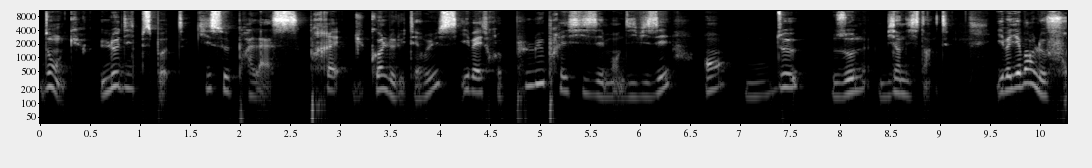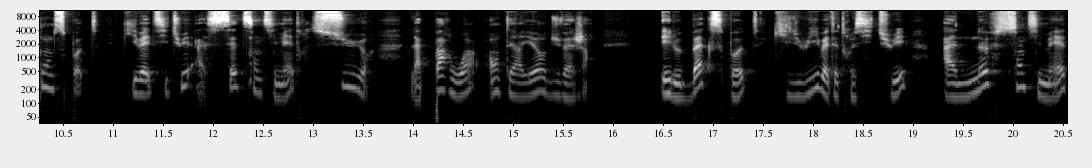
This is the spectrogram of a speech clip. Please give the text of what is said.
Donc, le deep spot qui se place près du col de l'utérus, il va être plus précisément divisé en deux zones bien distinctes. Il va y avoir le front spot qui va être situé à 7 cm sur la paroi antérieure du vagin. Et le back spot qui lui va être situé à 9 cm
